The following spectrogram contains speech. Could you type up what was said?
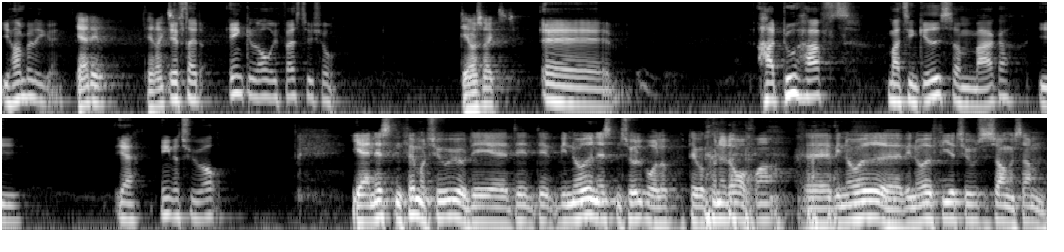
i håndboldligaen. Ja, det, det er rigtigt. Efter et enkelt år i første division. Det er også rigtigt. Øh, har du haft Martin Gede som makker i ja, 21 år? Ja, næsten 25 jo. Det, det, det, vi nåede næsten sølvbryllup. Det var kun et år fra. uh, vi, nåede, vi nåede 24 sæsoner sammen.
